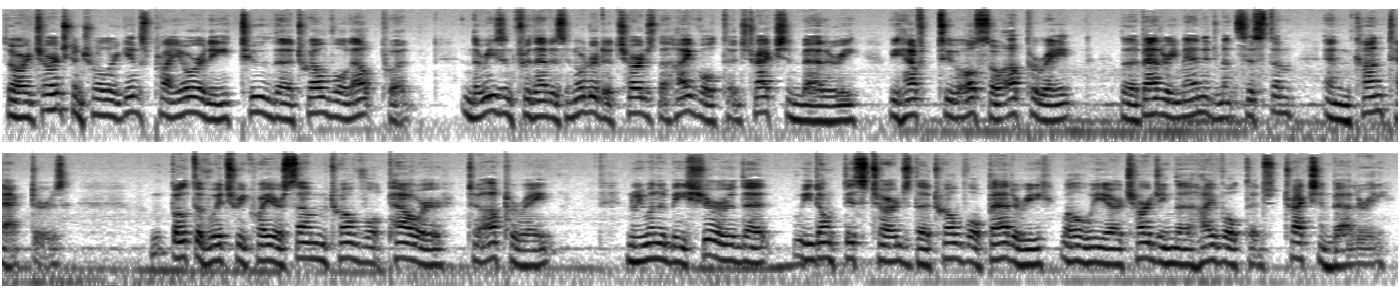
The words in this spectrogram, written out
So our charge controller gives priority to the 12 volt output. And the reason for that is in order to charge the high voltage traction battery, we have to also operate the battery management system and contactors, both of which require some 12 volt power to operate. And we want to be sure that we don't discharge the 12 volt battery while we are charging the high voltage traction battery.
